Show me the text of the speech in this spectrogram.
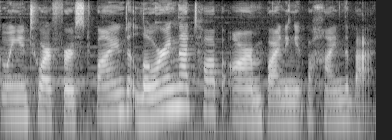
Going into our first bind, lowering that top arm, binding it behind the back.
